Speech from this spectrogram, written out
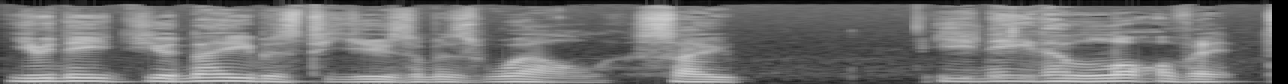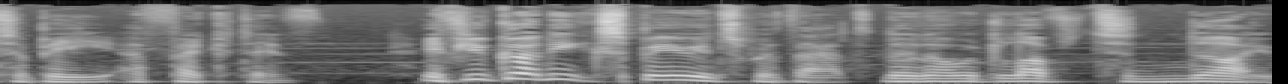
you need your neighbours to use them as well. So you need a lot of it to be effective. If you've got any experience with that, then I would love to know.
